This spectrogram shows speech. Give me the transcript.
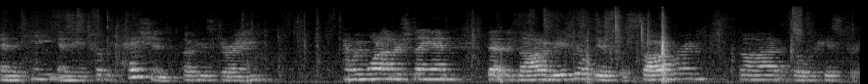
and the king and the interpretation of his dream. And we want to understand that the God of Israel is the sovereign God over history.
